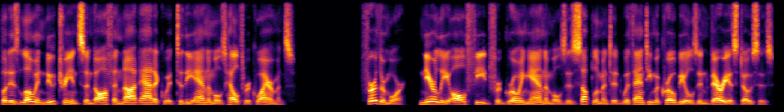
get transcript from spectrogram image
but is low in nutrients and often not adequate to the animal's health requirements. Furthermore, nearly all feed for growing animals is supplemented with antimicrobials in various doses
